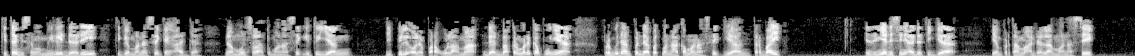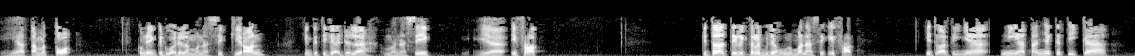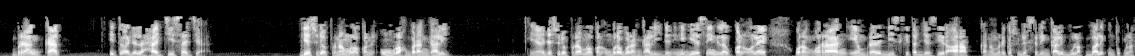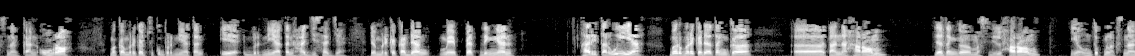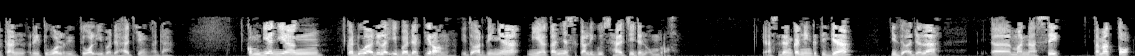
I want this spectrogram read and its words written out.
Kita bisa memilih dari tiga manasik yang ada. Namun salah satu manasik itu yang dipilih oleh para ulama dan bahkan mereka punya perbedaan pendapat manakah manasik yang terbaik. Intinya di sini ada tiga. Yang pertama adalah manasik ya tamattu. Kemudian yang kedua adalah manasik kiran. Yang ketiga adalah manasik ya ifrat. Kita tilik terlebih dahulu manasik ifrat. Itu artinya niatannya ketika berangkat itu adalah haji saja. Dia sudah pernah melakukan umrah barangkali. Ya, dia sudah pernah melakukan umrah barangkali dan ini biasanya dilakukan oleh orang-orang yang berada di sekitar jazirah Arab karena mereka sudah sering kali bolak-balik untuk melaksanakan umrah, maka mereka cukup berniatan ya, berniatan haji saja dan mereka kadang mepet dengan hari tarwiyah baru mereka datang ke uh, tanah haram, datang ke Masjidil Haram ya untuk melaksanakan ritual-ritual ibadah haji yang ada. Kemudian yang kedua adalah ibadah kiron, itu artinya niatannya sekaligus haji dan umroh. Ya, sedangkan yang ketiga itu adalah uh, manasik tamattu,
